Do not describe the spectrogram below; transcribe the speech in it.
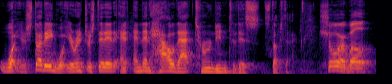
what you're studying, what you're interested in, and, and then how that turned into this Substack. Sure. Well,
